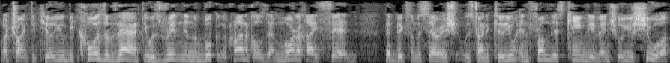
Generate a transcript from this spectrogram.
are trying to kill you. Because of that, it was written in the book of the Chronicles that Mordechai said that Bigsan Vaserish was trying to kill you, and from this came the eventual Yeshua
